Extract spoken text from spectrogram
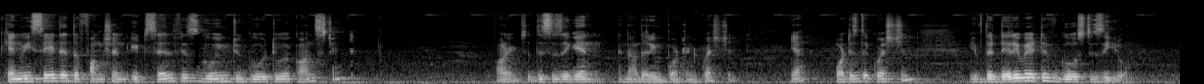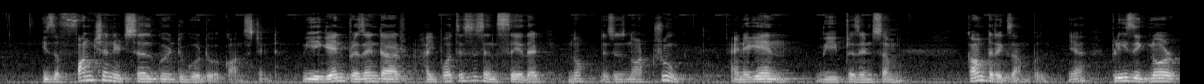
can we say that the function itself is going to go to a constant? All right so this is again another important question. Yeah what is the question? If the derivative goes to zero is the function itself going to go to a constant? We again present our hypothesis and say that no this is not true. And again we present some counter example yeah? Please ignore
